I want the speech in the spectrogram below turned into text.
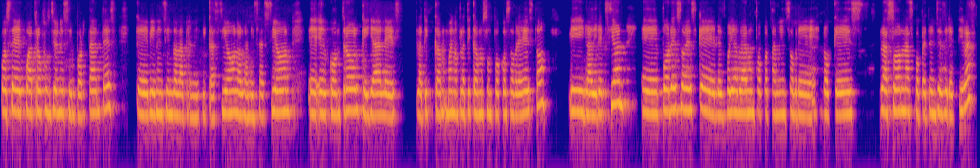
posee cuatro funciones importantes que vienen siendo la planificación, la organización, eh, el control, que ya les platicamos, bueno, platicamos un poco sobre esto, y la dirección. Eh, por eso es que les voy a hablar un poco también sobre lo que es las son las competencias directivas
